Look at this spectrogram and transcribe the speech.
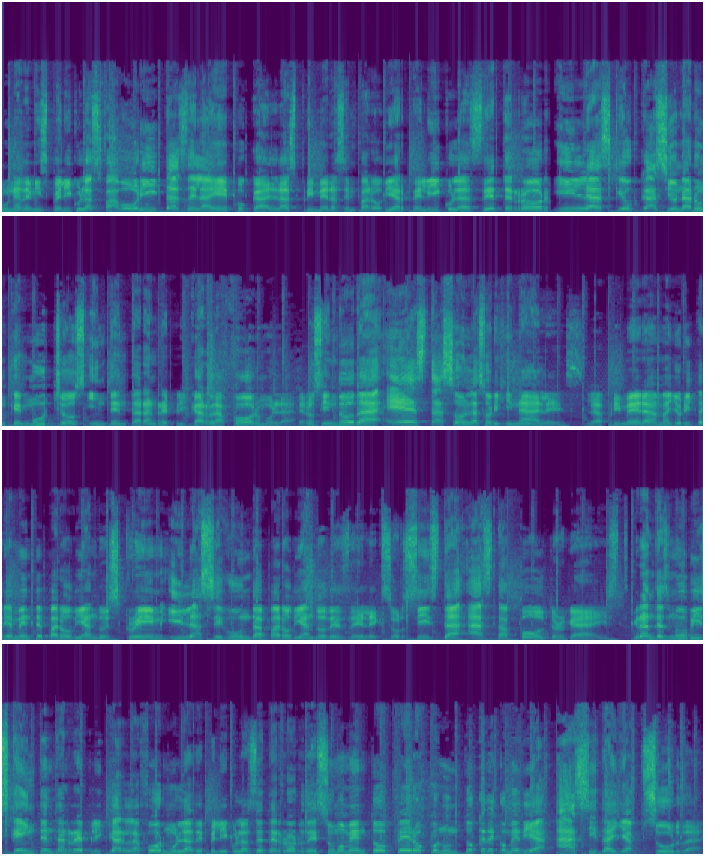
Una de mis películas favoritas de la época, las primeras en parodiar películas de terror y las que ocasionaron que muchos intentaran replicar la fórmula. Pero sin duda, estas son las originales. La primera mayoritariamente parodiando Scream y la segunda parodiando desde El Exorcista hasta Poltergeist. Grandes movies que intentan replicar la fórmula de películas de terror de su momento, pero con un toque de comedia ácida y absurda.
